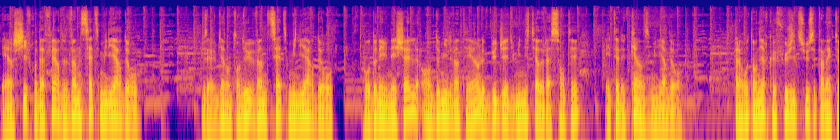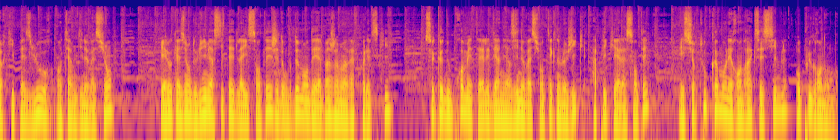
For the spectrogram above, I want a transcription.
et un chiffre d'affaires de 27 milliards d'euros. Vous avez bien entendu 27 milliards d'euros. Pour donner une échelle, en 2021, le budget du ministère de la Santé était de 15 milliards d'euros. Alors autant dire que Fujitsu est un acteur qui pèse lourd en termes d'innovation. Et à l'occasion de l'Université de la e-santé, j'ai donc demandé à Benjamin Revkolevski ce que nous promettaient les dernières innovations technologiques appliquées à la santé et surtout comment les rendre accessibles au plus grand nombre.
